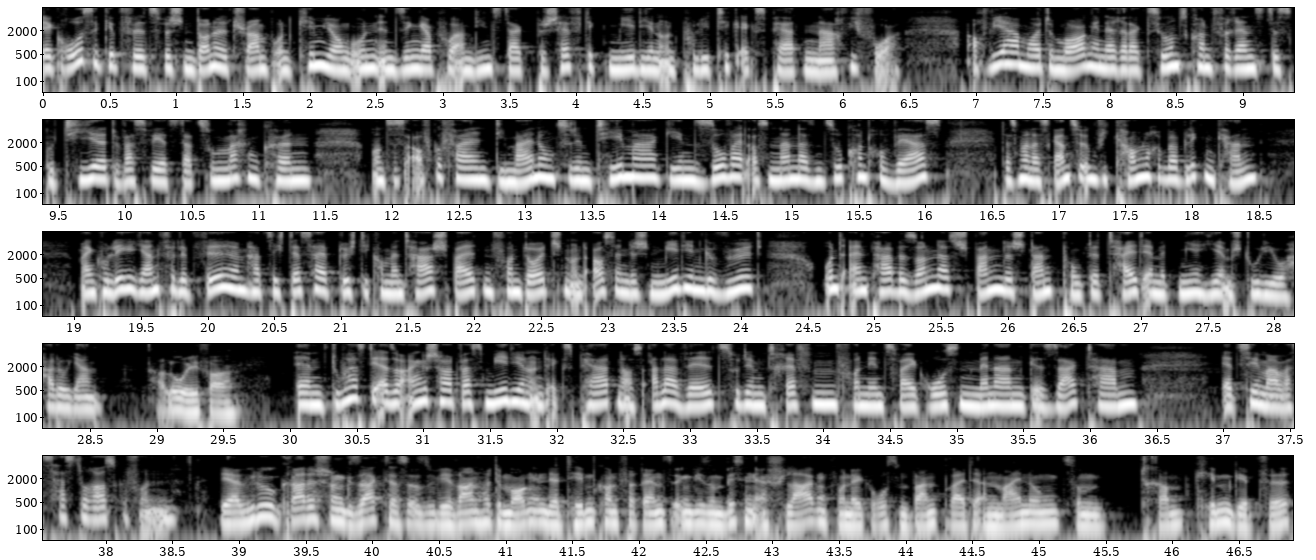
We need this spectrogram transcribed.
Der große Gipfel zwischen Donald Trump und Kim Jong-un in Singapur am Dienstag beschäftigt Medien- und Politikexperten nach wie vor. Auch wir haben heute Morgen in der Redaktionskonferenz diskutiert, was wir jetzt dazu machen können. Uns ist aufgefallen, die Meinungen zu dem Thema gehen so weit auseinander, sind so kontrovers, dass man das Ganze irgendwie kaum noch überblicken kann. Mein Kollege Jan-Philipp Wilhelm hat sich deshalb durch die Kommentarspalten von deutschen und ausländischen Medien gewühlt und ein paar besonders spannende Standpunkte teilt er mit mir hier im Studio. Hallo Jan. Hallo Eva. Ähm, du hast dir also angeschaut, was Medien und Experten aus aller Welt zu dem Treffen von den zwei großen Männern gesagt haben. Erzähl mal, was hast du rausgefunden? Ja, wie du gerade schon gesagt hast, also wir waren heute Morgen in der Themenkonferenz irgendwie so ein bisschen erschlagen von der großen Bandbreite an Meinungen zum Trump-Kim-Gipfel.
